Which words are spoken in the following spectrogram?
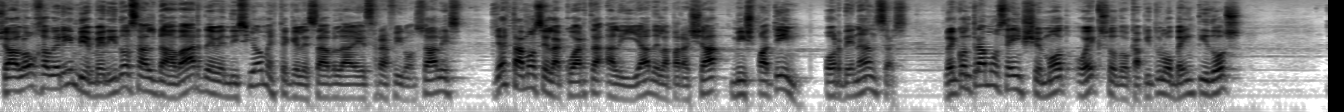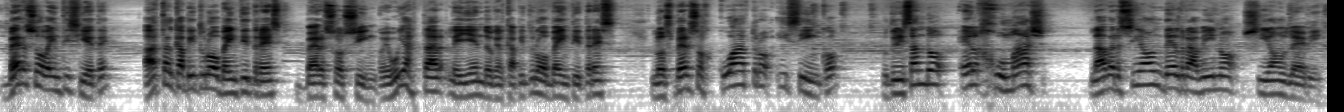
Shalom Javerín, bienvenidos al Dabar de bendición. Este que les habla es Rafi González. Ya estamos en la cuarta aliyah de la parashá Mishpatim, ordenanzas. Lo encontramos en Shemot o Éxodo capítulo 22, verso 27, hasta el capítulo 23, verso 5. Y voy a estar leyendo en el capítulo 23 los versos 4 y 5, utilizando el Humash, la versión del rabino Sion Levi.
